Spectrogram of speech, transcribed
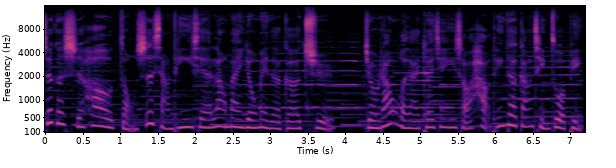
这个时候总是想听一些浪漫优美的歌曲，就让我来推荐一首好听的钢琴作品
